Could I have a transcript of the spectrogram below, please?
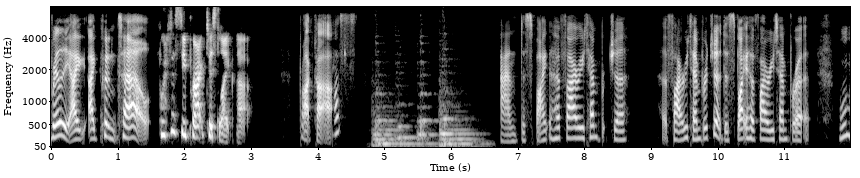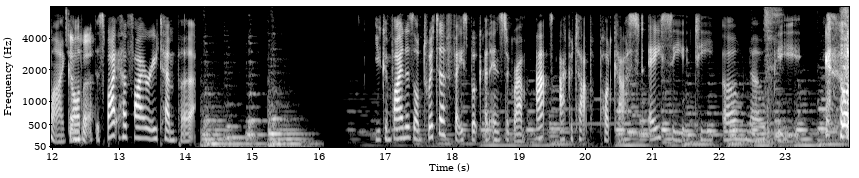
Really, I, I couldn't tell. Want does he practice like that? Practice. And despite her fiery temperature, her fiery temperature, despite her fiery temper, oh my god, Temper. despite her fiery temper. You can find us on Twitter, Facebook, and Instagram at ACOTAP Podcast. A C T O no P. Oh,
